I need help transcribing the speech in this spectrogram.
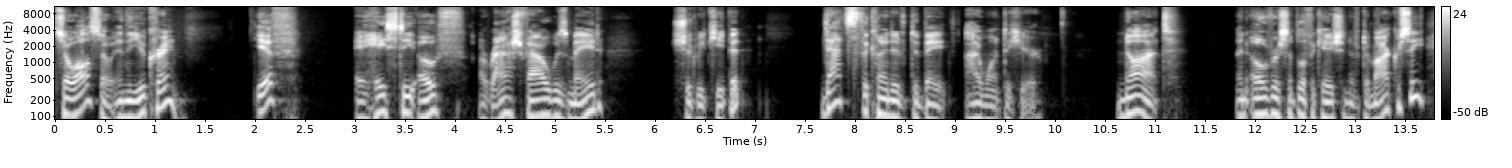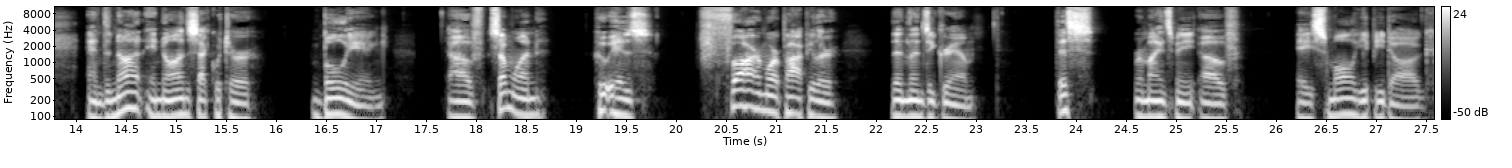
So, also in the Ukraine, if a hasty oath, a rash vow was made. Should we keep it? That's the kind of debate I want to hear. Not an oversimplification of democracy and not a non sequitur bullying of someone who is far more popular than Lindsey Graham. This reminds me of a small yippy dog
